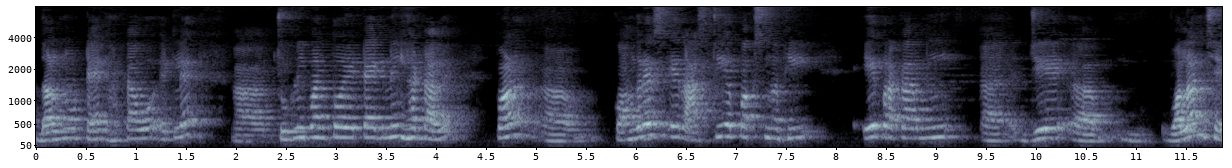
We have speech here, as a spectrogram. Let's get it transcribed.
દળનો ટેગ હટાવવો એટલે ચૂંટણી પણ તો એ ટેગ નહીં હટાવે, પણ કોંગ્રેસ એ રાષ્ટ્રીય પક્ષ નથી. એ પ્રકારની જે વલણ છે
